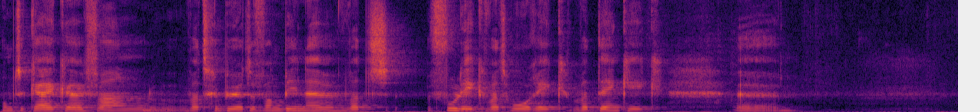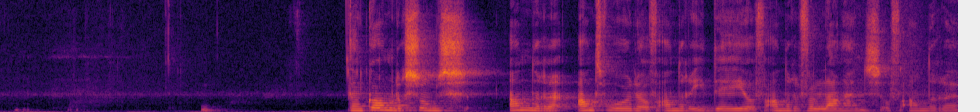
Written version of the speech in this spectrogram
om te kijken van wat gebeurt er van binnen, wat voel ik, wat hoor ik, wat denk ik. Uh, dan komen er soms andere antwoorden of andere ideeën of andere verlangens of andere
